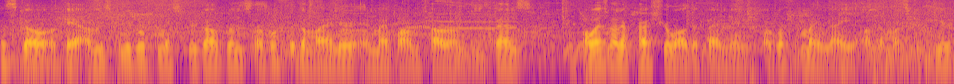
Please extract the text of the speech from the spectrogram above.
Let's go. Okay, I'm just to go for my spear goblins. I'll go for the miner and my bomb tower on defense. Always want to pressure while defending. I'll go for my knight on the musketeer.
